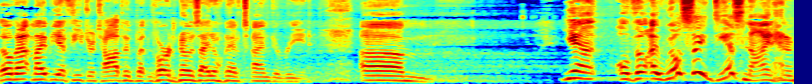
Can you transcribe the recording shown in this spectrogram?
though that might be a future topic, but Lord knows I don't have time to read. Um, yeah, although I will say DS9 had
